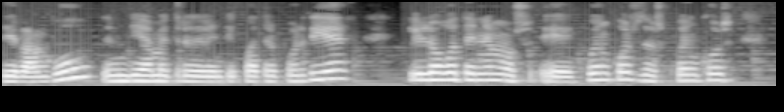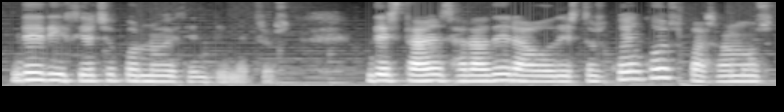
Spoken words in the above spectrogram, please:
de bambú de un diámetro de 24 por 10 y luego tenemos eh, cuencos, dos cuencos de 18 por 9 centímetros. De esta ensaladera o de estos cuencos pasamos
